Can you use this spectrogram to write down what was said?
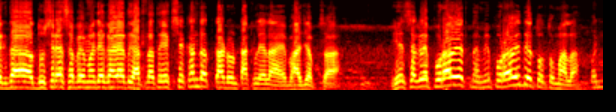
एकदा दुसऱ्या सभेमध्ये गळ्यात घातला तर एक सेकंदात काढून टाकलेला आहे भाजपचा. हे सगळे पुरावे आहेत ना मी पुरावे देतो तुम्हाला. पण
